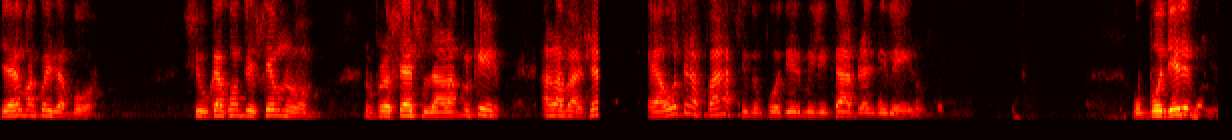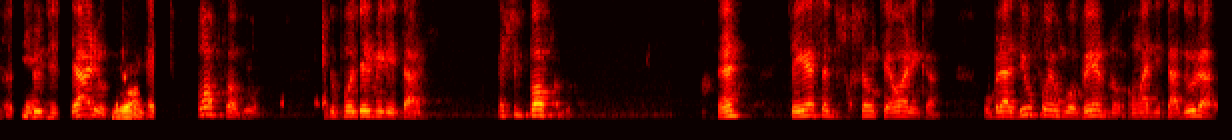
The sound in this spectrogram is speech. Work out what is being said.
já é uma coisa boa. Se o que aconteceu no, no processo da Lava... Porque a Lava Jato é a outra face do poder militar brasileiro. O poder judiciário é hipófago do poder militar. É hipófago. Né? Tem essa discussão teórica. O Brasil foi um governo, uma ditadura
